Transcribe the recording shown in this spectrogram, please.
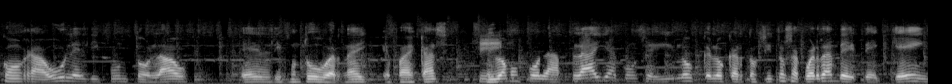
con Raúl, el difunto Lao, el difunto Ubernay, que para descanse. Sí. Íbamos por la playa a conseguir los, que los cartoncitos se acuerdan de, de Kane,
